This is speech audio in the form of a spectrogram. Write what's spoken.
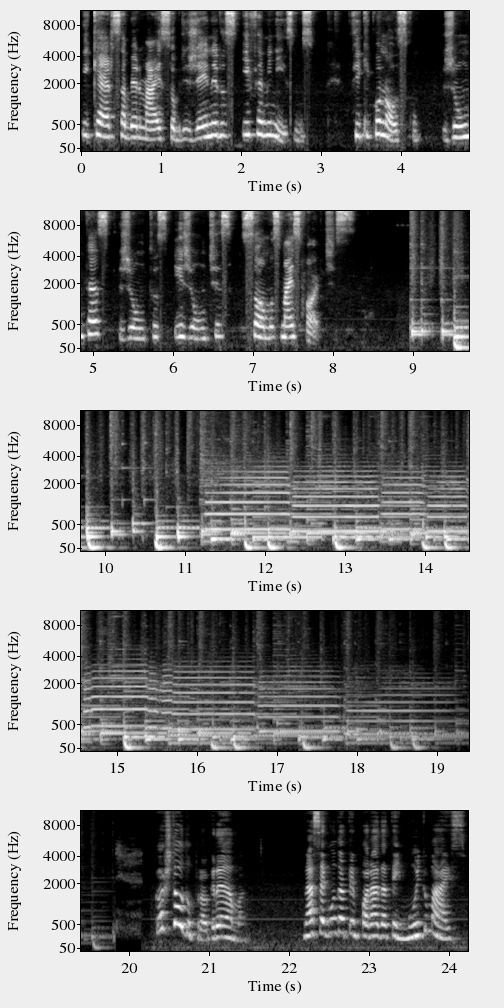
e quer saber mais sobre gêneros e feminismos. Fique conosco. Juntas, juntos e juntes somos mais fortes. Gostou do programa? Na segunda temporada tem muito mais.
